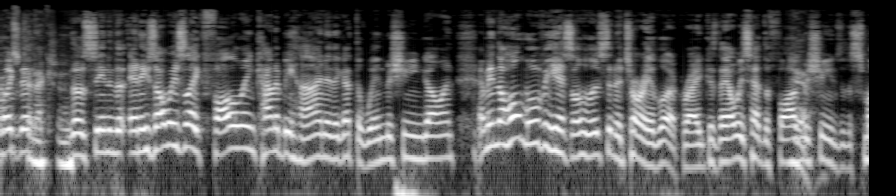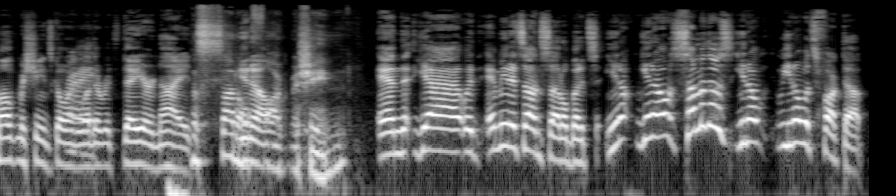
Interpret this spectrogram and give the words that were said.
no, like the- connection. those scene in the, and he's always like following kind of behind and they got the wind machine going. I mean, the whole movie has a hallucinatory look, right? Because they always have the fog Yeah. machines or the smoke machines going, Right. whether it's day or night. the subtle you know. fog machine. And yeah, I mean, it's unsubtle, but it's, you know, you know, some of those, you know, you know what's fucked up?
